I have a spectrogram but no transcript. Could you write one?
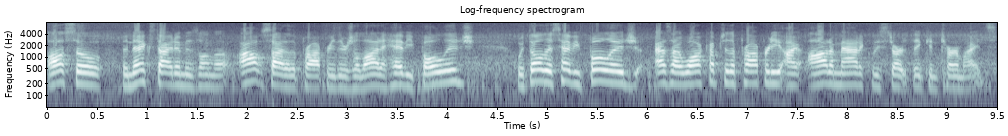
Also, the next item is on the outside of the property, there's a lot of heavy foliage. With all this heavy foliage, as I walk up to the property, I automatically start thinking termites.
